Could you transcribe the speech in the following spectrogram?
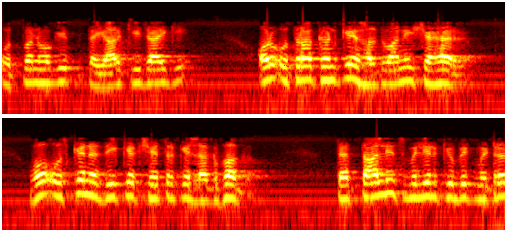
उत्पन्न होगी, तैयार की जाएगी। और उत्तराखंड के हल्द्वानी शहर, व उसके नज़दीक के क्षेत्र के लगभग 43 मिलियन क्यूबिक मीटर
